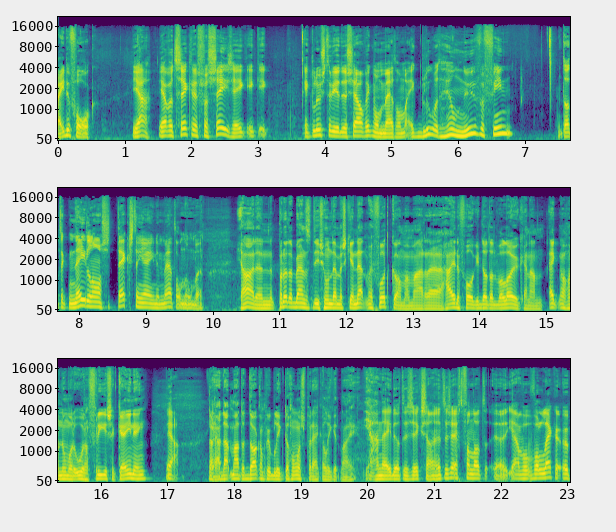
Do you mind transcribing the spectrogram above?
Heidevolk. Ja, ja wat zeker is van Ceze. Ik, ik, ik, ik luister je dus zelf, ik wil metal, maar ik bloe het heel nu vind dat ik Nederlandse teksten jij in de metal noemen. Ja, de prutterbands die zo'n daar misschien net mee voortkomen, maar uh, heidevolk doet dat wel leuk. En dan ik nog een noemer oer een Friese kening. Ja, Nou ja, dat maakt het dak en publiek toch ongesprekken, liep het mij. Ja, nee, dat is ik zo. Het is echt van dat, eh, ja, wel, wel lekker up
